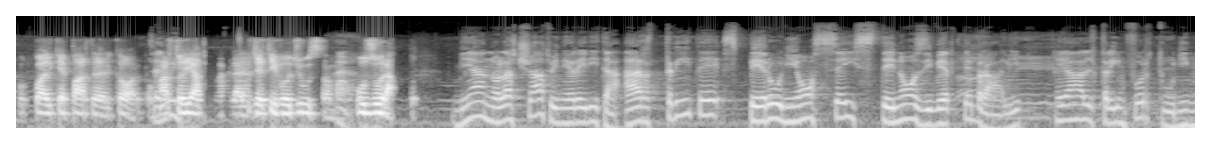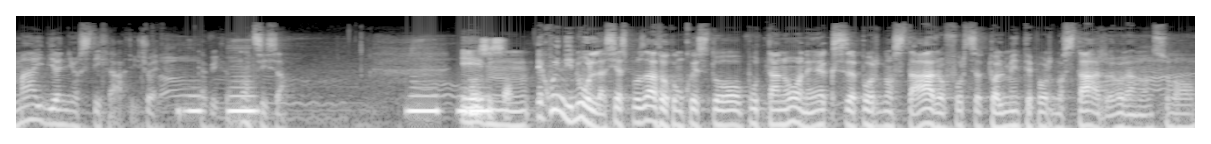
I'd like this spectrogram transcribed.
qu- qualche parte del corpo. Se lui- Martoriato non è l'aggettivo giusto, ma Eh. usurato. Mi hanno lasciato in eredità artrite, speroni ossei, stenosi vertebrali e altri infortuni mai diagnosticati. Cioè, capito? Non si sa. E, si sa. mm, e quindi nulla, si è sposato con questo puttanone ex pornostar o forse attualmente pornostar, ora non sono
